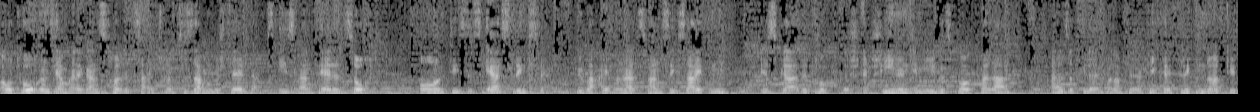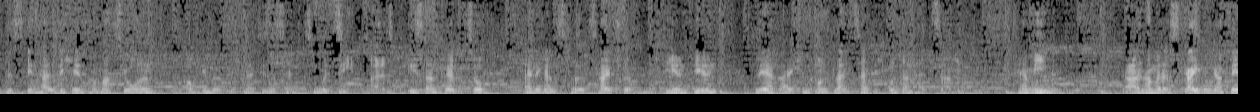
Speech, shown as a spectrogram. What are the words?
Autoren. Sie haben eine ganz tolle Zeitschrift zusammengestellt namens Island Pferdezucht und dieses Erstlingswerk über 120 Seiten ist gerade druckfrisch erschienen im Igelsburg Verlag. Also vielleicht mal auf den Artikel klicken, dort gibt es inhaltliche Informationen, auch die Möglichkeit, dieses Heft zu beziehen. Also Island Pferdezucht, eine ganz tolle Zeitschrift mit vielen, vielen lehrreichen und gleichzeitig unterhaltsamen Terminen. Dann haben wir das Geigencafé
